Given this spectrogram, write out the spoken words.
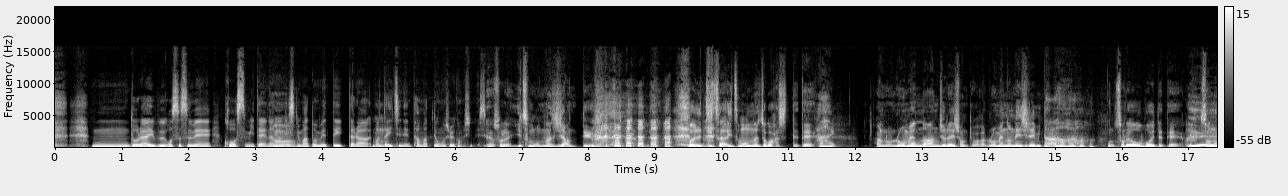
うんドライブおすすめコースみたいなのにしてうん。まとめていったらまた1年たまって面白いかもしれないですよ、いや、それ、いつも同じじゃんっていう。これ、実はいつも同じとこ走ってて、はいあの、路面のアンジュレーションってわかる？路面のねじれみたいな。それを覚えてて、その、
